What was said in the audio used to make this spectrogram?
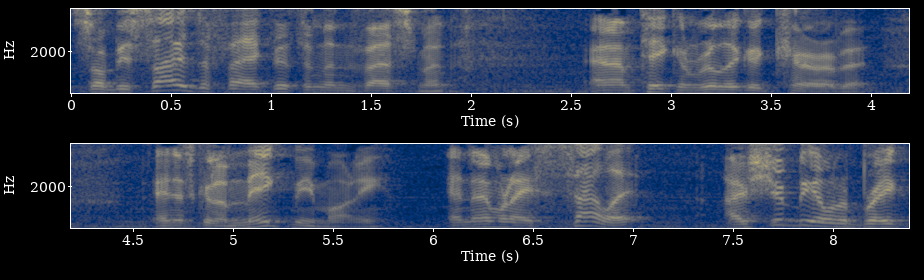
So besides the fact it's an investment, and I'm taking really good care of it, and it's going to make me money, and then when I sell it, I should be able to break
